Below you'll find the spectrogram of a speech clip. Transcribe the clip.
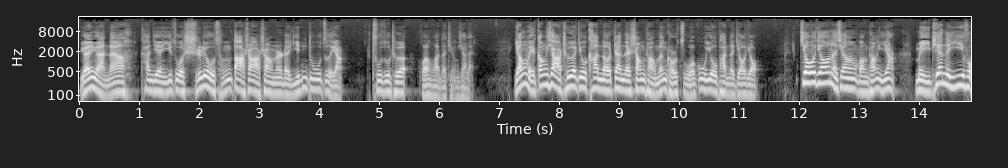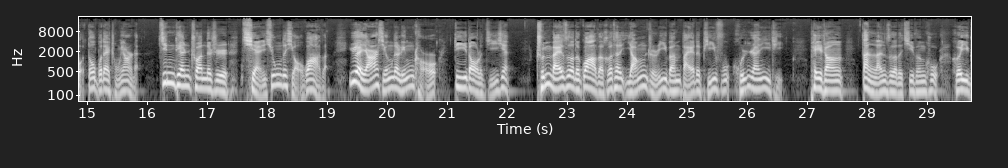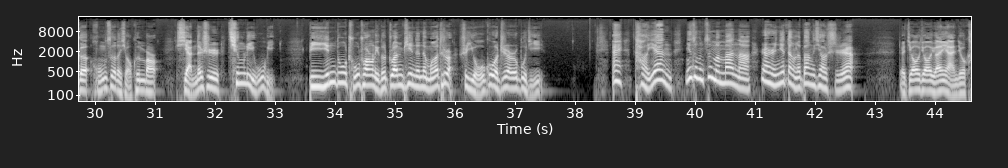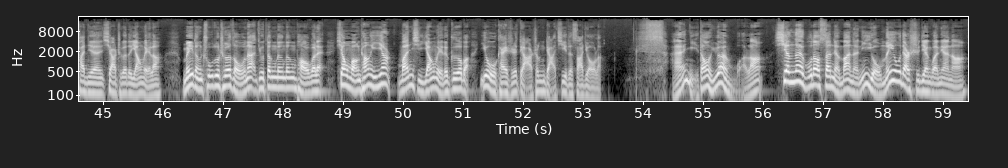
远远的呀，看见一座十六层大厦上面的“银都”字样，出租车缓缓地停下来。杨伟刚下车，就看到站在商场门口左顾右盼的娇娇。娇娇呢，像往常一样，每天的衣服都不带重样的。今天穿的是浅胸的小褂子，月牙形的领口低到了极限。纯白色的褂子和她羊脂一般白的皮肤浑然一体，配上淡蓝色的七分裤和一个红色的小坤包，显得是清丽无比，比银都橱窗里头专聘的那模特是有过之而不及。哎，讨厌！你怎么这么慢呢？让人家等了半个小时。这娇娇远远就看见下车的杨伟了，没等出租车走呢，就噔噔噔跑过来，像往常一样挽起杨伟的胳膊，又开始嗲声嗲气的撒娇了。哎，你倒怨我了！现在不到三点半呢，你有没有点时间观念呢？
